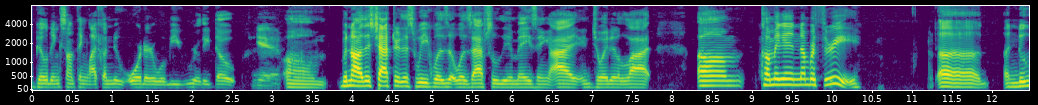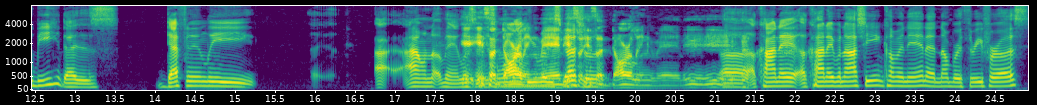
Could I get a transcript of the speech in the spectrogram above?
building something like a new order will be really dope. Yeah. Um, but no, this chapter this week was it was absolutely amazing. I enjoyed it a lot. Um, coming in number three, uh, a newbie that is definitely. I, I don't know, man. Listen, it's a one might be darling, really man. It's a, it's a darling, man. It- uh, Akane Akane Banashi coming in at number three for us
